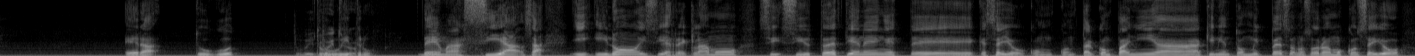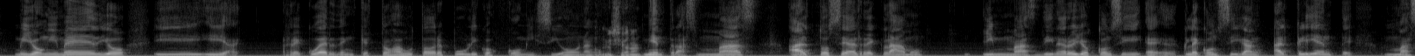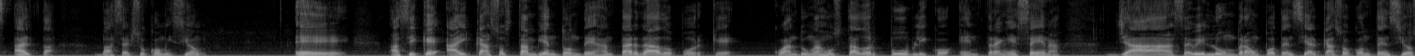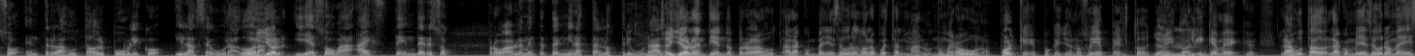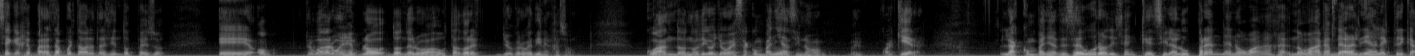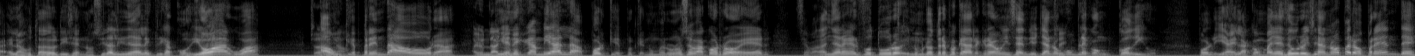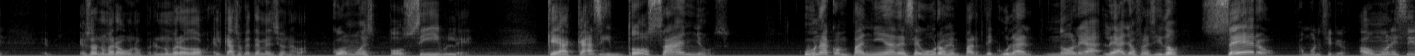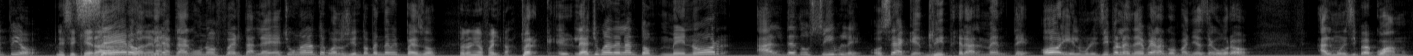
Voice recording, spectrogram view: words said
era too good To be to To be be true. true. Demasiado, o sea, y, y no, y si el reclamo, si, si ustedes tienen, este, qué sé yo, con, con tal compañía 500 mil pesos, nosotros hemos conseguido un millón y medio, y, y, recuerden que estos ajustadores públicos comisionan. Comisionan. Mientras más alto sea el reclamo y más dinero ellos consi- eh, eh, le consigan al cliente, más alta va a ser su comisión. Eh, así que hay casos también donde han tardado porque cuando un ajustador público entra en escena, ya se vislumbra un potencial caso contencioso entre el ajustador público y la aseguradora. Y yo- y eso va a extender, eso probablemente termina hasta en los tribunales. Y yo lo entiendo, pero a la, a la compañía de seguro no le puede estar malo, número uno. ¿Por qué? Porque yo no soy experto. Yo necesito a alguien que me... que- la, ajustado, la compañía de seguro me dice que reparar esta puerta vale 300 pesos. Eh, o- te voy a dar un ejemplo donde los ajustadores yo creo que tienen razón. Cuando, no digo yo esa compañía, sino eh, cualquiera. Las compañías de seguro dicen que si la luz prende no van a, no van a cambiar las líneas eléctricas. El ajustador dice, no, si la línea eléctrica cogió agua, aunque prenda ahora, tiene que cambiarla. ¿Por qué? Porque número uno se va a corroer, se va a dañar en el futuro. Y número tres, porque crea un incendio. Ya no Sí. cumple con código. Por- y ahí la compañía de seguro dice, "Ah, no, pero prende. Eso es número uno. Pero número dos, el caso que te mencionaba. ¿Cómo es posible que a casi dos años una compañía de seguros en particular no le, ha- le haya ofrecido cero A un municipio. a un municipio? Ni siquiera Cero. Mira, te hago una oferta. Le he hecho un adelanto de 420 mil pesos. Pero ni oferta. Pero eh, le ha hecho un adelanto menor al deducible. O sea que literalmente hoy el municipio le debe a la compañía de seguro. Al municipio de Cuamo,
